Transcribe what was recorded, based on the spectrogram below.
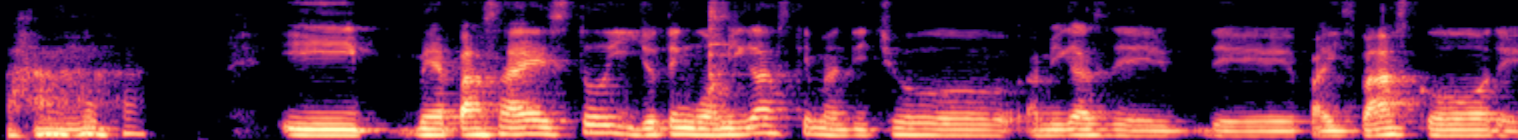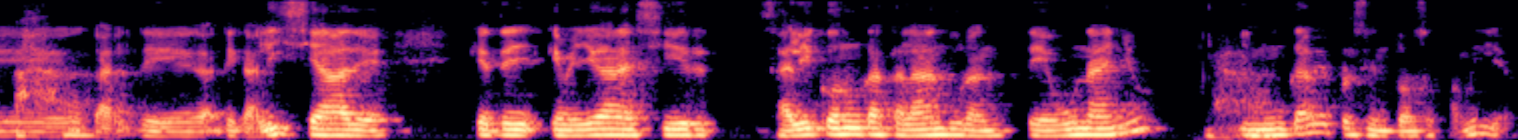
Ajá, ajá. Y me pasa esto y yo tengo amigas que me han dicho, amigas de, de País Vasco, de, de, Galicia, de, que, que, me llegan a decir, salí con un catalán durante un año y nunca me presentó a su familia.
